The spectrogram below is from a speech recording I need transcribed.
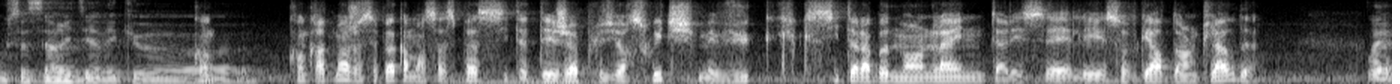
où ça s'est arrêté avec... euh, Concrètement, je sais pas comment ça se passe si tu as déjà plusieurs Switch, mais vu que si tu as l'abonnement online, tu as les, les sauvegardes dans le cloud, Ouais.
